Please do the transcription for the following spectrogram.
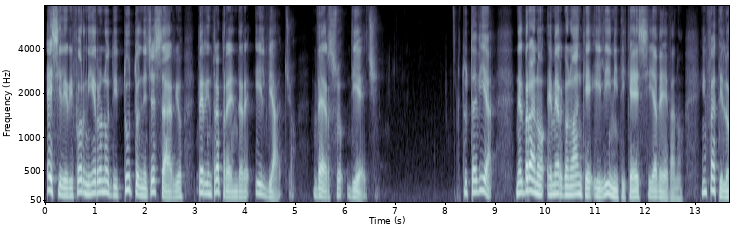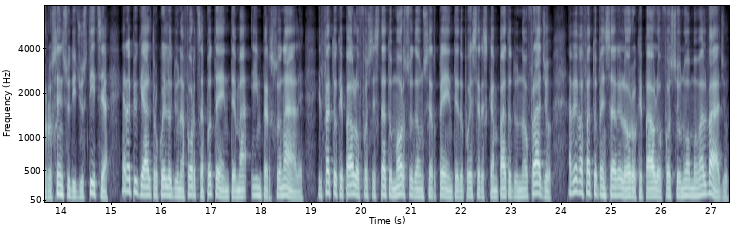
essi li rifornirono di tutto il necessario per intraprendere il viaggio. Verso 10. Tuttavia, nel brano emergono anche i limiti che essi avevano. Infatti il loro senso di giustizia era più che altro quello di una forza potente ma impersonale. Il fatto che Paolo fosse stato morso da un serpente dopo essere scampato ad un naufragio aveva fatto pensare loro che Paolo fosse un uomo malvagio,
